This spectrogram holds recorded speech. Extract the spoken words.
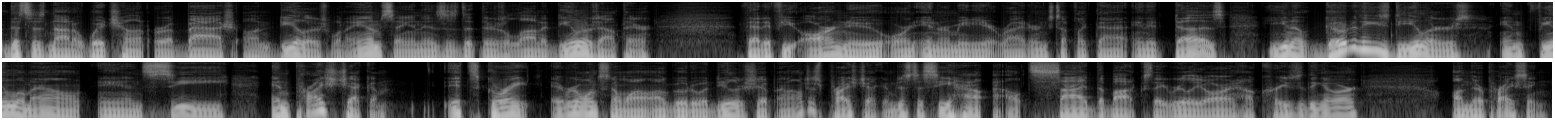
this is not a witch hunt or a bash on dealers. What I am saying is, is that there's a lot of dealers out there that if you are new or an intermediate rider and stuff like that, and it does, you know, go to these dealers and feel them out and see and price check them it's great. Every once in a while, I'll go to a dealership and I'll just price check them just to see how outside the box they really are and how crazy they are on their pricing,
